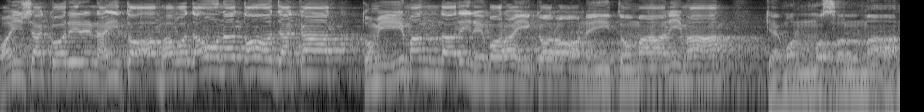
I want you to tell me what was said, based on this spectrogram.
পয়সা করির নাই তো অভাব, দাও না তো জাকাত তুমি ইমানদারির বড়াই কর, নেই তোমার ইমান। কেমন মুসলমান?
